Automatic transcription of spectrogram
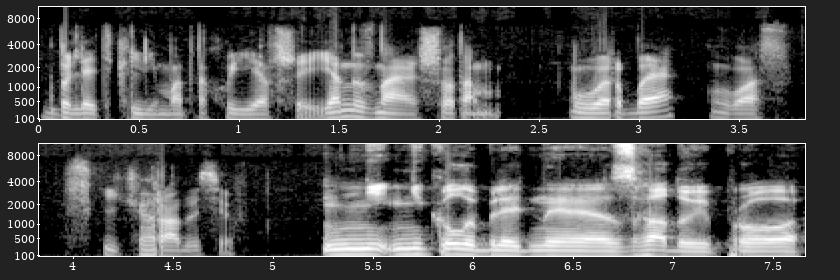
блять, клімат охуєвший. Я не знаю, що там у РБ у вас, скільки градусів. Ні, ніколи, блядь, не згадую про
